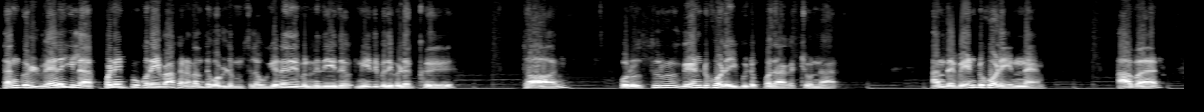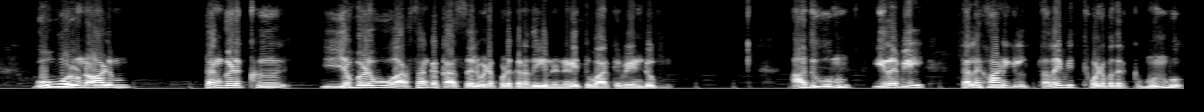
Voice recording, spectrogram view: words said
தங்கள் வேலையில் அர்ப்பணிப்பு குறைவாக நடந்து கொள்ளும் சில உயர்நீதிமன்ற நீதி நீதிபதிகளுக்கு தான் ஒரு சிறு வேண்டுகோளை விடுப்பதாக சொன்னார். அந்த வேண்டுகோள் என்ன? அவர் ஒவ்வொரு நாளும் தங்களுக்கு எவ்வளவு அரசாங்க காசு செலவிடப்படுகிறது என்று நினைத்து பார்க்க வேண்டும். அதுவும் இரவில் தலகாணியில் தலைவித்து விடுவதற்கு முன்பு.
